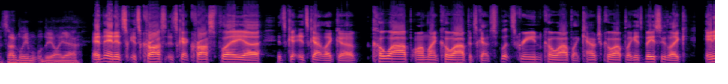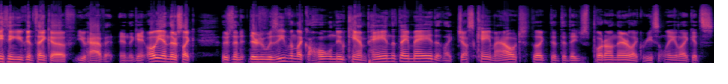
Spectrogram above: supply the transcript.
It's an unbelievable deal. Yeah, and then it's it's cross it's got crossplay. uh it's got it's got like a co-op, online co-op. It's got split screen co-op, like couch co-op. Like it's basically like anything you can think of, you have it in the game. Oh yeah, and there's like there's an there was even like a whole new campaign that they made that like just came out, like that, that they just put on there like recently. Like it's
